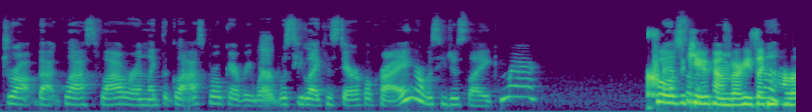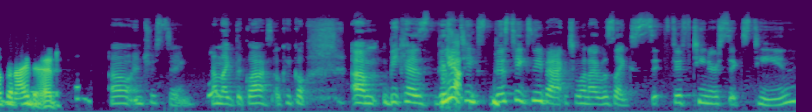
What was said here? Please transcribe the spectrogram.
dropped that glass flower and like the glass broke everywhere, was he like hysterical crying or was he just like, meh? Cool as a cucumber. He's like, no, look what I did. Oh, interesting. And like the glass. Okay, cool. Um, because this Yeah. takes this takes me back to when I was like 15 or 16,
